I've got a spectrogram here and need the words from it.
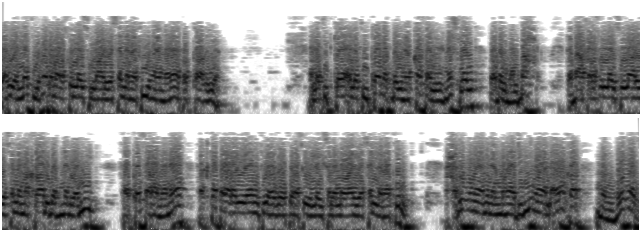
وهي التي هدم رسول الله صلى الله عليه وسلم فيها مناة الطاغية التي التي كانت بين قفل المسلل وبين البحر. فبعث رسول الله صلى الله عليه وسلم خالد بن الوليد فكسر مناه فاقتتل رجلان في غزوة رسول الله صلى الله عليه وسلم. تلك أحدهما من المهاجرين والآخر من بهز.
